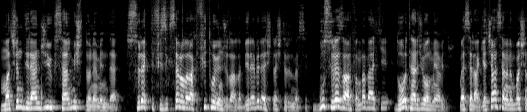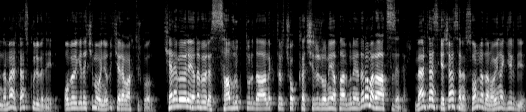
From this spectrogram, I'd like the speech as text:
maçın direnci yükselmiş döneminde sürekli fiziksel olarak fit oyuncularla birebir eşleştirilmesi bu süre zarfında belki doğru tercih olmayabilir. Mesela geçen senenin başında Mertens kulübedeydi. O bölgede kim oynuyordu? Kerem Aktürkoğlu. Kerem öyle ya da böyle savruktur, dağınıktır, çok kaçırır, onu yapar, bunu eder ama rahatsız eder. Mertens geçen sene sonradan oyuna girdiği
